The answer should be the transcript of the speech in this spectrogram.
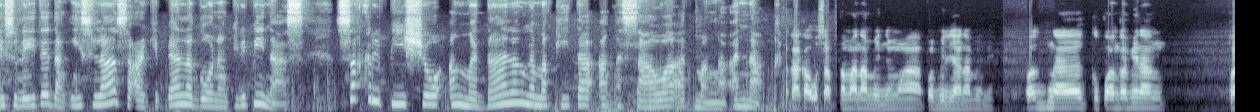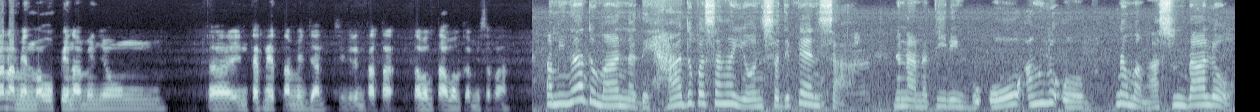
isolated ang isla sa archipelago ng Pilipinas, sakripisyo ang madalang na makita ang asawa at mga anak. Nakakausap naman namin yung mga pamilya namin. Eh. Pag nagkukuha kami ng kuha namin, ma-open namin yung uh, internet namin dyan. Sige, tawag-tawag kami sa kuha. Aminado man na dehado pa sa ngayon sa depensa, nananatiling buo ang loob ng mga sundalo.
